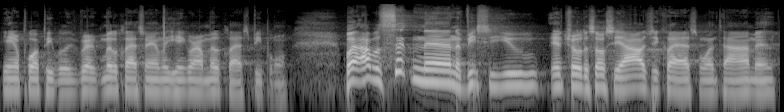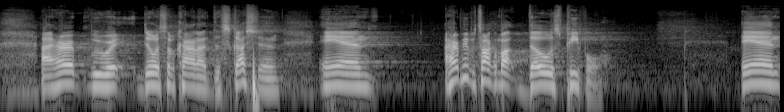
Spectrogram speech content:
you hang around poor people. If you're a middle class family, you hang around middle class people. But I was sitting in a VCU intro to sociology class one time, and I heard we were doing some kind of discussion, and I heard people talk about those people. And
